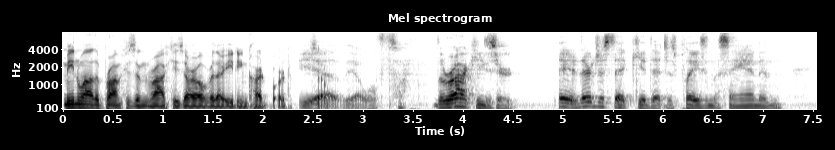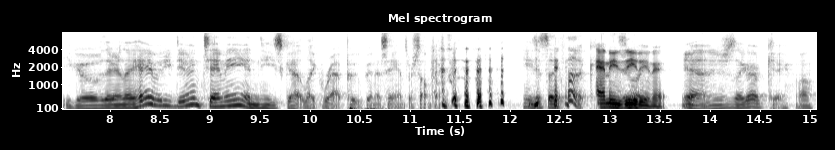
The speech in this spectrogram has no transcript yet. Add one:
meanwhile the Broncos and the Rockies are over there eating cardboard. Yeah, So, yeah. Well, the Rockies are They're, they're just that kid that just plays in the sand, and you go over there and like, hey, what are you doing, Timmy? And he's got like rat poop in his hands or something. he's just like, look, and he's eating like- it. Yeah, and you're just like, okay, well,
